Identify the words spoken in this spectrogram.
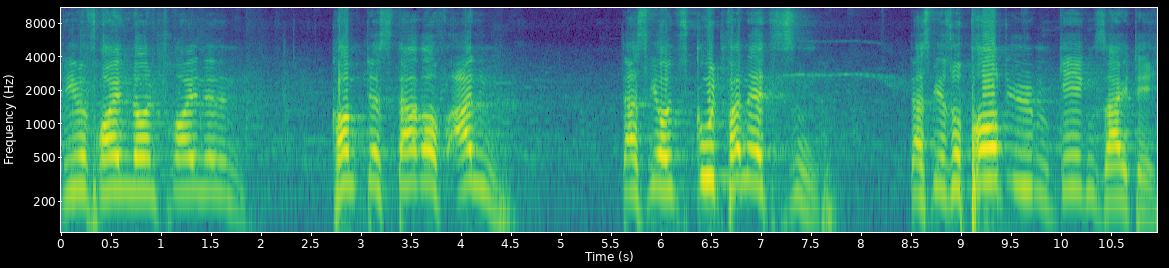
liebe Freunde und Freundinnen, kommt es darauf an, dass wir uns gut vernetzen, dass wir Support üben gegenseitig.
